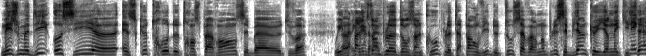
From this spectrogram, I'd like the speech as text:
mais je me dis aussi, euh, est-ce que trop de transparence, et ben, euh, tu vois. Oui, euh, par par exemple, exemple, dans un couple, t'as pas envie de tout savoir non plus. C'est bien qu'il y en ait qui Mais cherchent.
